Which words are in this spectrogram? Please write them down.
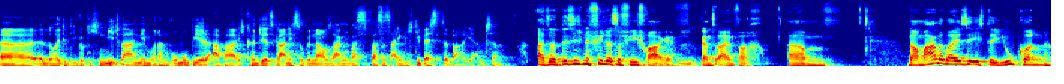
äh, Leute, die wirklich einen Mietwagen nehmen oder ein Wohnmobil, aber ich könnte jetzt gar nicht so genau sagen, was, was ist eigentlich die beste Variante. Also das ist eine Philosophiefrage, mhm. ganz einfach. Ähm, normalerweise ist der Yukon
